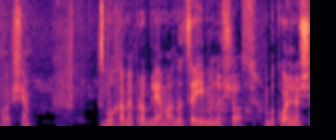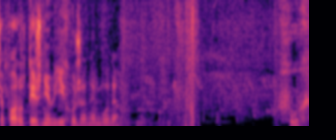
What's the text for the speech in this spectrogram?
в общем, з мухами проблема. Ну це іменно зараз. Буквально ще пару тижнів їх уже не буде. Фух.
